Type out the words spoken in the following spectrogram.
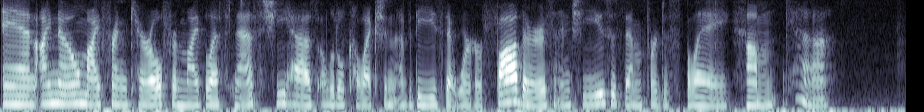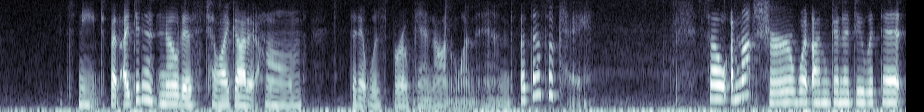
and I know my friend Carol from My Blessed Nest, she has a little collection of these that were her father's and she uses them for display. Um, yeah, neat. But I didn't notice till I got it home that it was broken on one end, but that's okay. So I'm not sure what I'm gonna do with it.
